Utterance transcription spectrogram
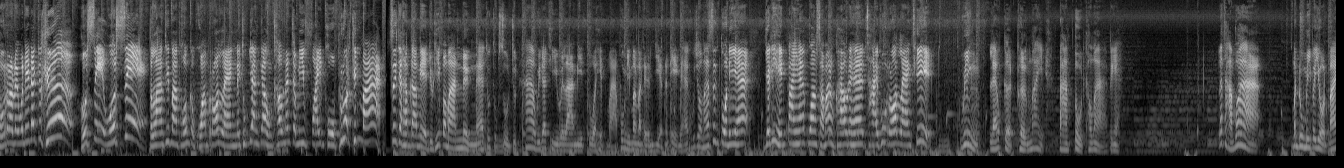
ของเราในวันนี้นั่นก็คือฮุซซี่วูดซี่สลามที่มาพร้อมกับความร้อนแรงในทุกย่างก้าวของเขานั้นจะมีไฟโผล่พรวดขึ้นมา ซึ่งจะทำดาเมจอยู่ที่ประมาณ1นะทุก ๆ 0.5 วินาทีเวลามีตัวเห็บหมา พวกนี้มันมาเดินเหยียบนั่นเองนะฮะคุณผู้ชมฮะซึ่งตัวนี้ฮะอย่างที่เห็นไปฮะความสามารถของเขานะฮะชายผู้ร้อนแรงที่วิ่งแล้วเกิดเพลิงไหม้ตามตูดเข้ามาเป็นไงแล้วถามว่ามันดูมีประโยชน์ไหม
